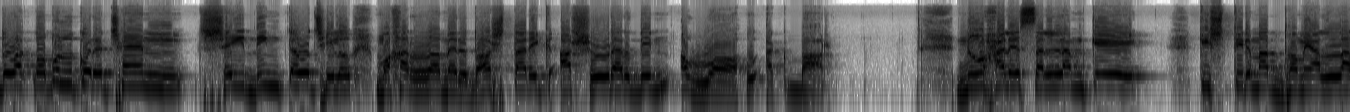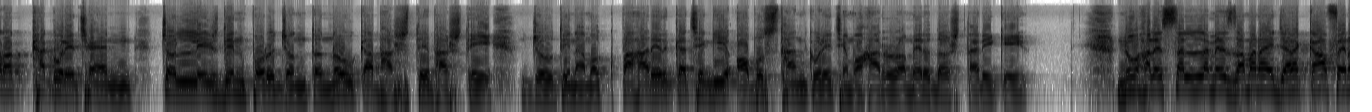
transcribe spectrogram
দোয়া কবুল করেছেন, সেই দিনটাও ছিল মহারমের দশ তারিখ আশুরার দিন। আল্লাহু আকবার। নূহ আলাইহিস কিস্তির মাধ্যমে আল্লাহ রক্ষা করেছেন। চল্লিশ দিন পর্যন্ত নৌকা ভাসতে ভাসতে জ্যোতি নামক পাহাড়ের কাছে গিয়ে অবস্থান করেছে মহারমের দশ তারিখে। নূহ আলাইসাল্লামের জামানায় যারা কাফের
